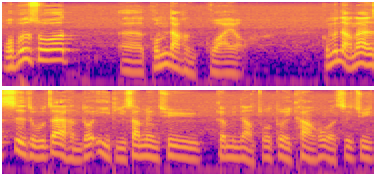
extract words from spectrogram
我不是说呃国民党很乖哦，国民党当然试图在很多议题上面去跟民党做对抗，或者是去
